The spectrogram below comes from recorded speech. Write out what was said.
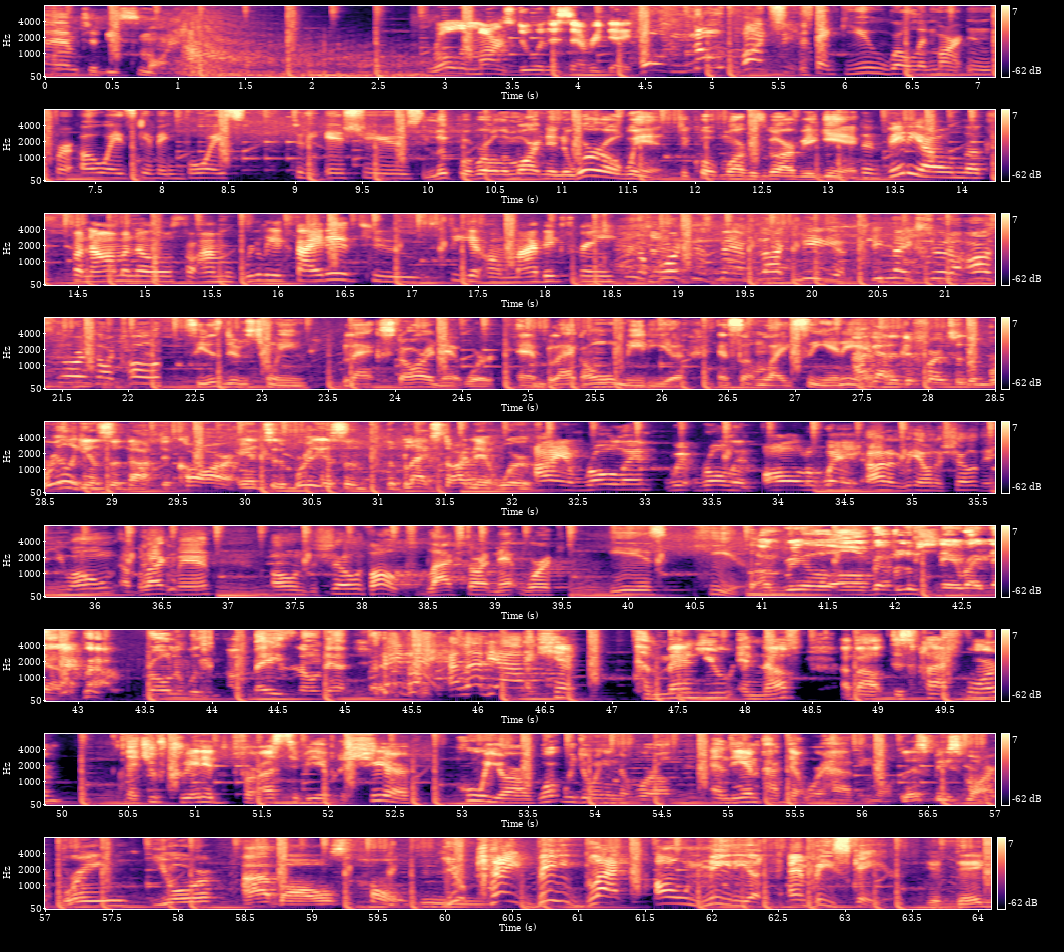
Time to be smart. Roland Martin's doing this every day. Oh, no punches! Thank you, Roland Martin, for always giving voice to the issues. Look for Roland Martin in the whirlwind, to quote Marcus Garvey again. The video looks phenomenal, so I'm really excited to see it on my big screen. Support this man, Black Media. He makes sure that our stories are told. See, this difference between Black Star Network and Black owned media and something like CNN. I got to defer to the brilliance of Dr. Carr and to the brilliance of the Black Star Network. I am rolling with rolling all the way. Honored to be on a show that you own. A black man owns the show. Folks, Black Star Network is here. I'm real um, revolutionary right now. Like, wow, Roland was amazing on there. I love y'all. I can't commend you enough about this platform that you've created for us to be able to share who we are, what we're doing in the world, and the impact that we're having. Let's be smart. Bring your eyeballs home. You can't be black owned media and be scared. You dig?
